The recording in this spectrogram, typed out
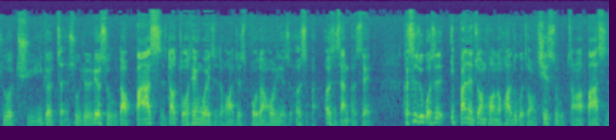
如果取一个整数，就是六十五到八十，到昨天为止的话，就是波段获利就是二十二十三 percent。可是，如果是一般的状况的话，如果从七十五涨到八十，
